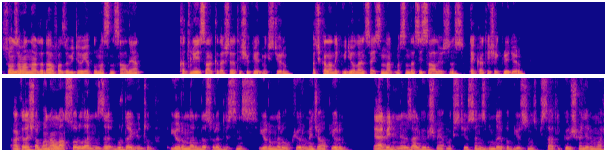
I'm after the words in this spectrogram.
Son zamanlarda daha fazla video yapılmasını sağlayan katıl üyesi arkadaşlara teşekkür etmek istiyorum. Açık alandaki videoların sayısının artmasını da siz sağlıyorsunuz. Tekrar teşekkür ediyorum. Arkadaşlar bana olan sorularınızı burada YouTube yorumlarında sorabilirsiniz. Yorumları okuyorum ve cevaplıyorum. Eğer benimle özel görüşme yapmak istiyorsanız bunu da yapabiliyorsunuz. Bir saatlik görüşmelerim var.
